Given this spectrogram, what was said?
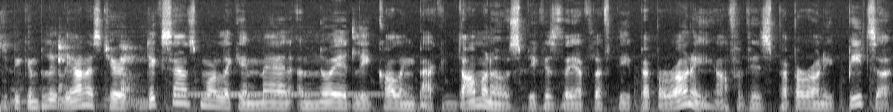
To be completely honest here, Dick sounds more like a man annoyedly calling back Domino's because they have left the pepperoni off of his pepperoni pizza,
